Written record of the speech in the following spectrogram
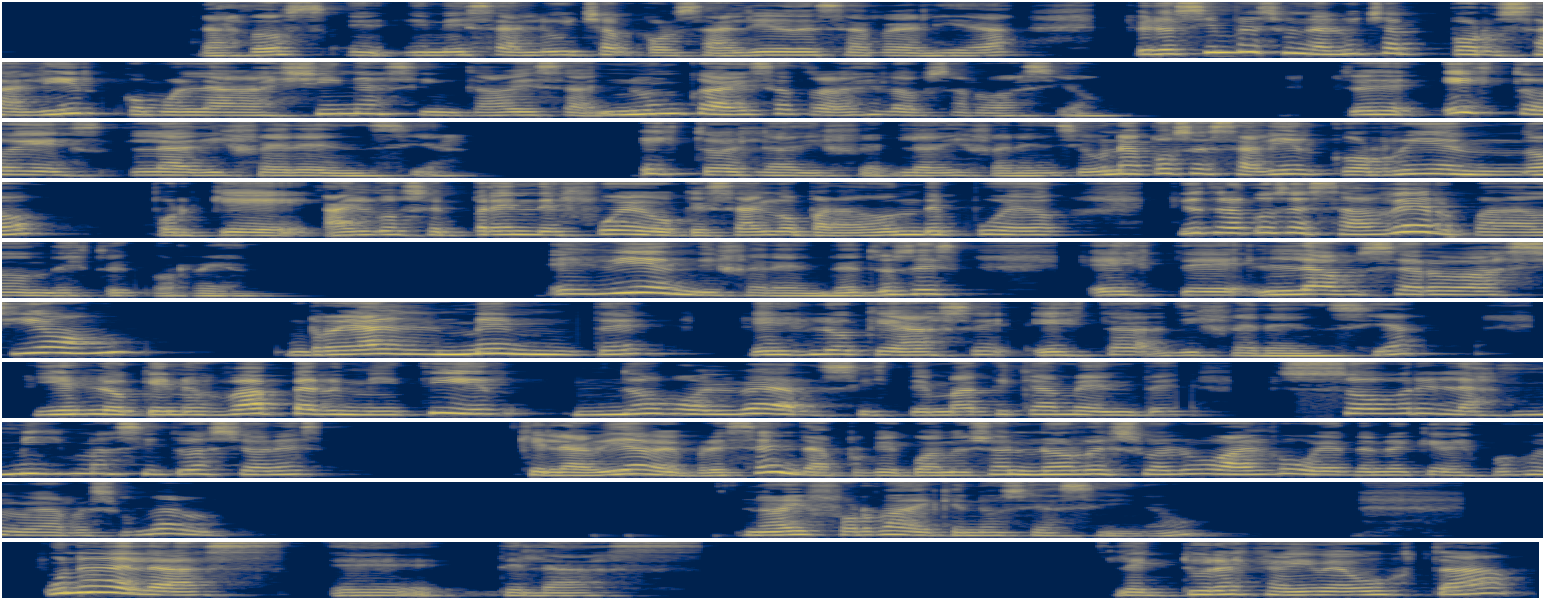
las dos en, esa lucha por salir de esa realidad, pero siempre es una lucha por salir como la gallina sin cabeza, nunca es a través de la observación. Entonces, esto es la diferencia. Esto es la, la, diferencia. Una cosa es salir corriendo porque algo se prende fuego, que es algo para dónde puedo, y otra cosa es saber para dónde estoy corriendo. Es bien diferente. Entonces, este, la observación realmente es lo que hace esta diferencia y es lo que nos va a permitir no volver sistemáticamente sobre las mismas situaciones que la vida me presenta, porque cuando yo no resuelvo algo voy a tener que después volver a resolverlo. No hay forma de que no sea así, ¿no? Una de las, eh, de las lecturas que a mí me gusta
